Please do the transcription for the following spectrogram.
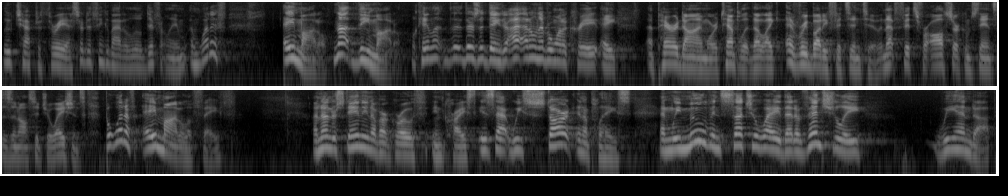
Luke chapter 3, I started to think about it a little differently. And, and what if a model, not the model. Okay, there's a danger. I, I don't ever want to create a, a paradigm or a template that like everybody fits into, and that fits for all circumstances and all situations. But what if a model of faith, an understanding of our growth in Christ, is that we start in a place and we move in such a way that eventually we end up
